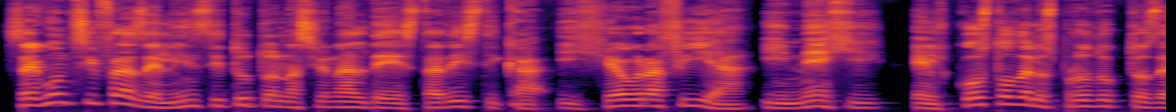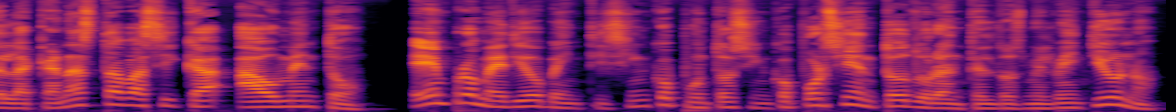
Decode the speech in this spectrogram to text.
Según cifras del Instituto Nacional de Estadística y Geografía, INEGI, el costo de los productos de la canasta básica aumentó, en promedio 25.5% durante el 2021.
